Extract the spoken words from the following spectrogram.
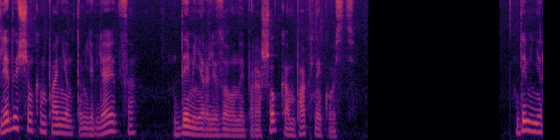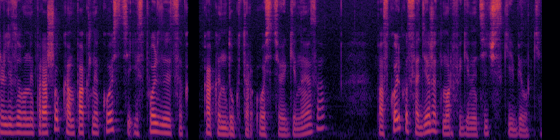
Следующим компонентом является деминерализованный порошок компактной кости. Деминерализованный порошок компактной кости используется как индуктор остеогенеза, поскольку содержит морфогенетические белки.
